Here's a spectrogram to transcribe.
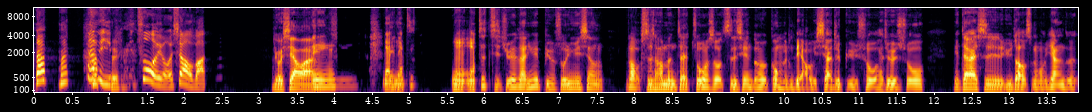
那 那你做有效吧？有效啊。我我自己觉得，因为比如说，因为像老师他们在做的时候，之前都会跟我们聊一下，就比如说他就会说，你大概是遇到什么样的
